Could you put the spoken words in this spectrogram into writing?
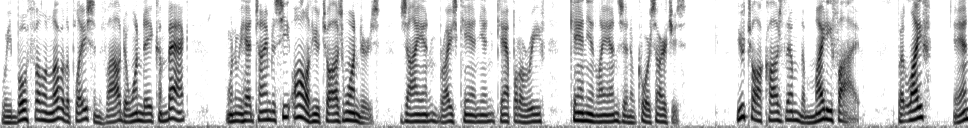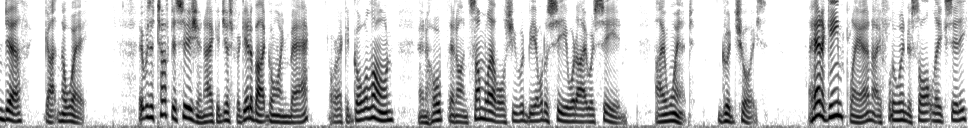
We both fell in love with the place and vowed to one day come back when we had time to see all of Utah's wonders Zion, Bryce Canyon, Capitol Reef, Canyonlands, and of course Arches. Utah calls them the Mighty Five, but life and death got in the way. It was a tough decision. I could just forget about going back, or I could go alone and hope that on some level she would be able to see what I was seeing. I went. Good choice. I had a game plan. I flew into Salt Lake City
